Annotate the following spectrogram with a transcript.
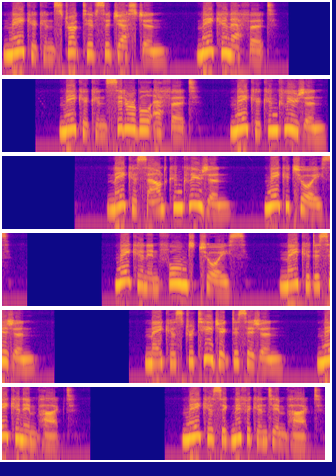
Make a constructive suggestion. Make an effort. Make a considerable effort. Make a conclusion. Make a sound conclusion. Make a choice. Make an informed choice. Make a decision. Make a strategic decision. Make an impact. Make a significant impact.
